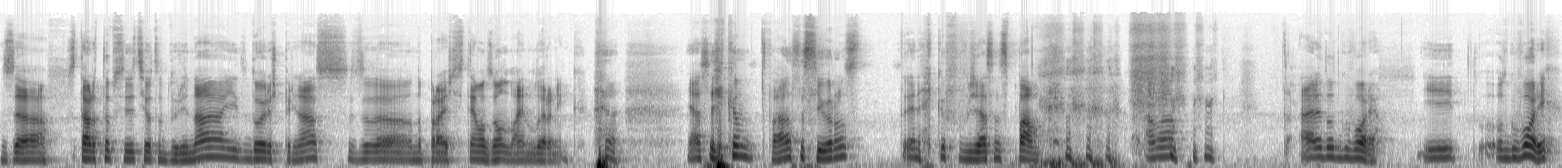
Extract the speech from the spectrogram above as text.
за стартъп с езицията Долина и да дойдеш при нас, за да направиш система за онлайн learning. И аз викам, това със сигурност е някакъв ужасен спам. Ама, айде да отговоря. И отговорих.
